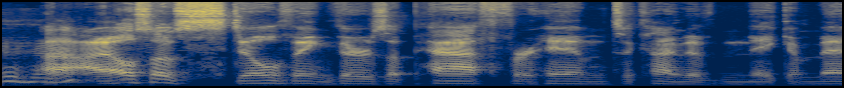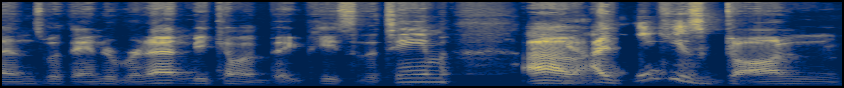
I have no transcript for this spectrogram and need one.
Mm-hmm. Uh, I also still think there's a path for him to kind of make amends with Andrew Brunette and become a big piece of the team. Um, yeah. I think he's gone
